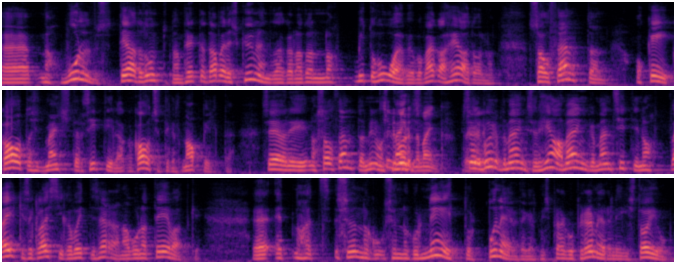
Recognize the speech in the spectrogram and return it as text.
äh, noh, Wolves teada-tuntud, nad on hetkel tabelis kümnendad, aga nad on noh, mitu hooaega juba väga head olnud. Southampton, okei okay,, kaotasid Manchester City'le, aga kaotasid tegelikult napilt see oli noh, Southampton minu See arust oli võrdne mäng, see oli võrdne mäng, see oli hea mäng ja Man City noh, väikese klassiga võttis ära, nagu nad teevadki. et noh, et see on nagu, see on nagu neetult põnev tegelikult, mis praegu Premier League'is toimub.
